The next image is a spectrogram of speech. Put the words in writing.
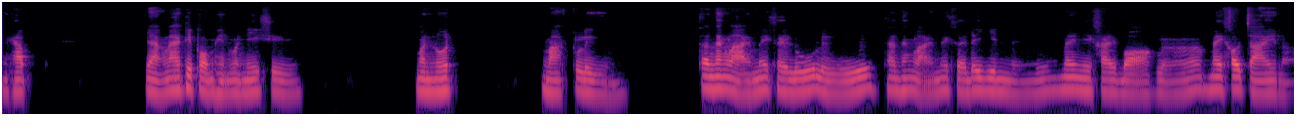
นะครับ อย่างแรกที่ผมเห็นวันนี้คือ มนุษย์มักลืม ท่านทั้งหลายไม่เคยรู้หรือท่านทั้งหลายไม่เคยได้ยินหรือ ไม่มีใครบอกหรือไม่เข้าใจหรอ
